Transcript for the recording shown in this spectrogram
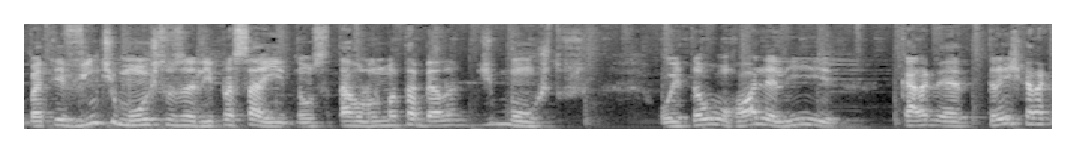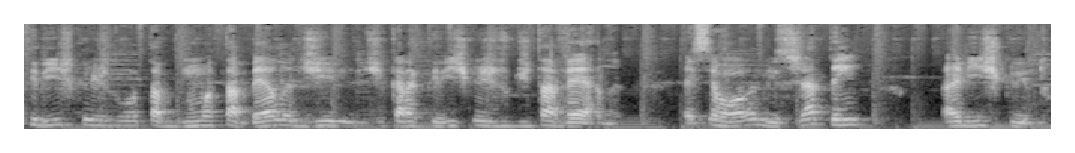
vai ter 20 monstros ali para sair, então você tá rolando uma tabela de monstros. Ou então role ali cara, é, três características numa, numa tabela de, de características de, de taverna. Aí você rola nisso, já tem ali escrito.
